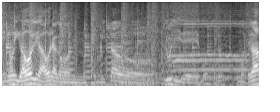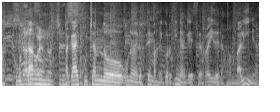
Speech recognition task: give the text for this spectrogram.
en Oiga Olga, ahora con nuestro invitado Luli de Monstruo. ¿Cómo te va? ¿Cómo Dale, estás? buenas noches. Acá escuchando uno de los temas de Cortina, que es El Rey de las Bambalinas,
